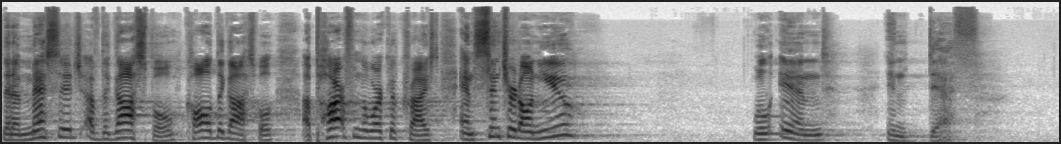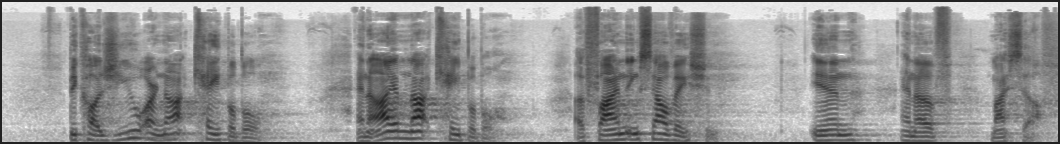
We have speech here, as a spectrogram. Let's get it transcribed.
that a message of the gospel, called the gospel, apart from the work of Christ and centered on you, will end in death. Because you are not capable and I am not capable of finding salvation in and of myself.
